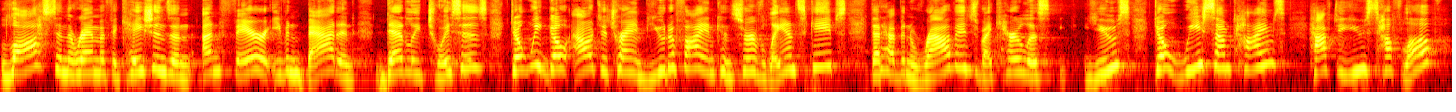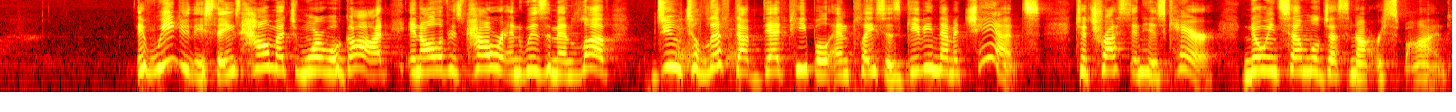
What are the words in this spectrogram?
lost in the ramifications and unfair, even bad and deadly choices? Don't we go out to try and beautify and conserve landscapes that have been ravaged by careless use? Don't we sometimes have to use tough love? If we do these things, how much more will God, in all of his power and wisdom and love, do to lift up dead people and places, giving them a chance to trust in his care, knowing some will just not respond?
